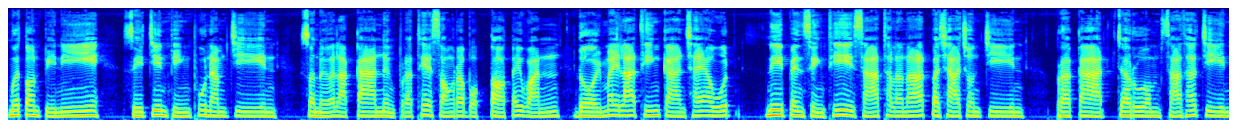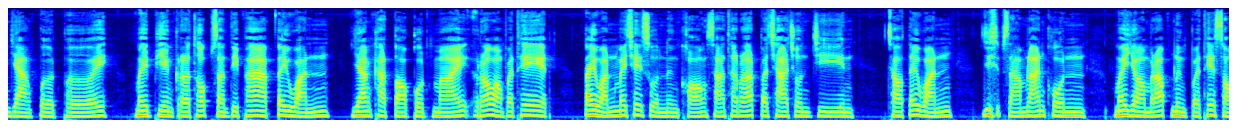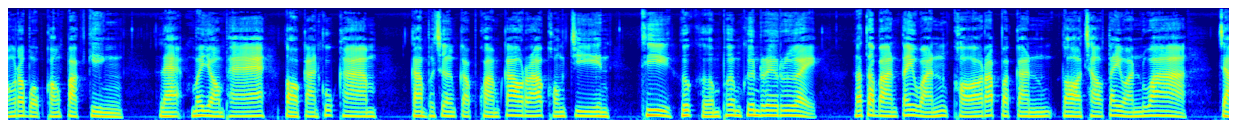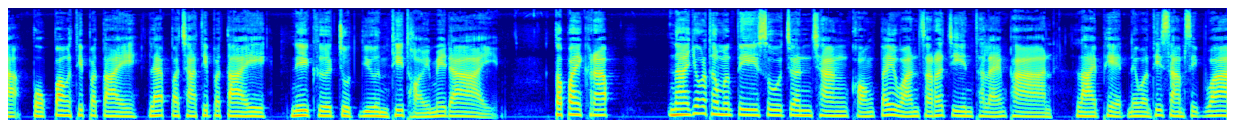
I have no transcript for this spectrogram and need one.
เมื่อต้นปีนี้สีจิ้นผิงผู้นำจีน เสนอหลักการหนึ่งประเทศสองระบบต่อไต้หวัน โดยไม่ละทิ้งการใช้อาวุธ นี่เป็นสิ่งที่สาธารณรัฐประชาชนจีน ประกาศจะรวมสาธารณจีนอย่างเปิดเผย ไม่เพียงกระทบสันติภาพไต้หวัน ยังขัดต่อกฎหมายระหว่างประเทศ ไต้หวันไม่ใช่ส่วนหนึ่งของสาธารณรัฐประชาชนจีน ชาวไต้หวัน 23 ล้านคนไม่ยอมรับหนึ่งประเทศสองระบบของปักกิ่ง และไม่ยอมแพ้ต่อการคุกคาม การเผชิญกับความก้าวร้าวของจีน ที่ฮึกเหิมเพิ่มขึ้นเรื่อยๆ รัฐบาลไต้หวันขอรับประกันต่อชาวไต้หวันว่า จะปกป้องอธิปไตยและประชาธิปไตย นี่คือจุดยืนที่ถอยไม่ได้ ต่อไปครับ นายกรัฐมนตรีซูเจินชังของไต้หวันสารจีนแถลงผ่านลายเพจในวันที่ 30 ว่า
